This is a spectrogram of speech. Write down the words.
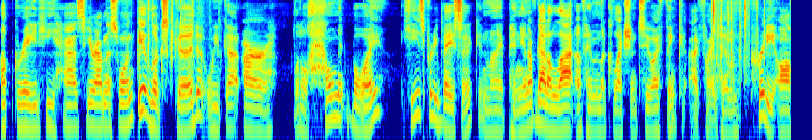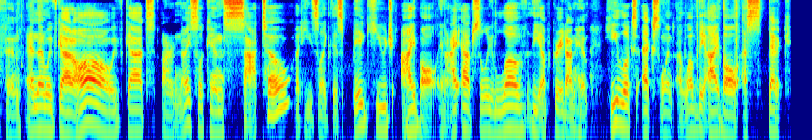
upgrade he has here on this one. It looks good. We've got our little helmet boy he's pretty basic in my opinion. I've got a lot of him in the collection too. I think I find him pretty often. And then we've got, oh, we've got our nice looking Sato, but he's like this big, huge eyeball. And I absolutely love the upgrade on him. He looks excellent. I love the eyeball aesthetic.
